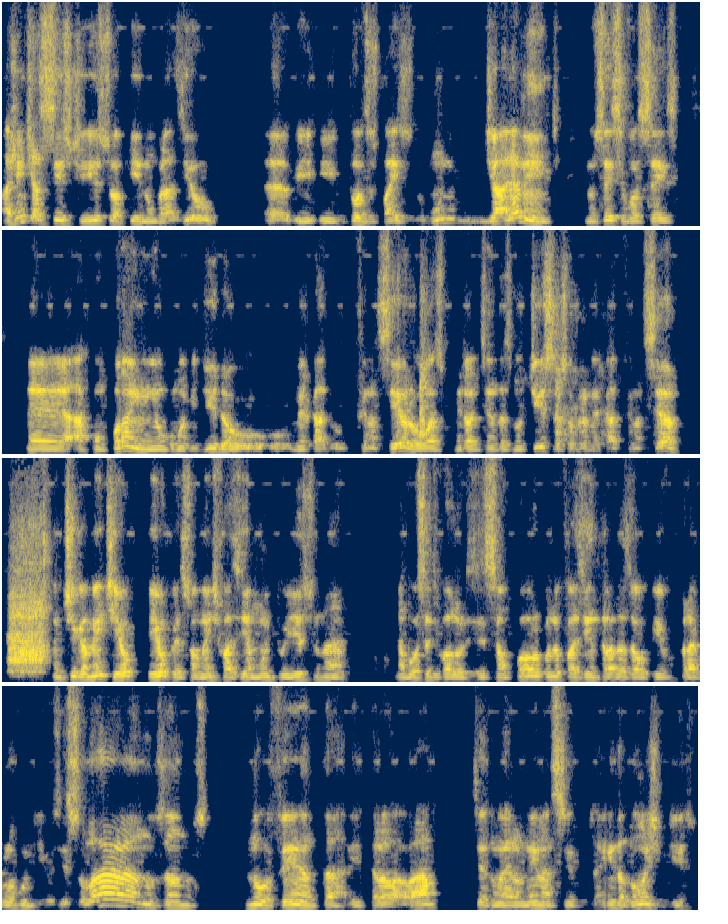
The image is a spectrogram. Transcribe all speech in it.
A gente assiste isso aqui no Brasil uh, e, e em todos os países do mundo diariamente. Não sei se vocês é, acompanham em alguma medida o, o, mercado financeiro, ou, as, melhor dizendo, as notícias sobre o mercado financeiro, antigamente eu, eu pessoalmente fazia muito isso na, na Bolsa de Valores de São Paulo, quando eu fazia entradas ao vivo para a Globo News. Isso lá nos anos 90 e lá, vocês não eram nem nascidos ainda, longe disso,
